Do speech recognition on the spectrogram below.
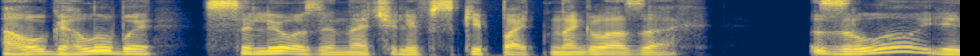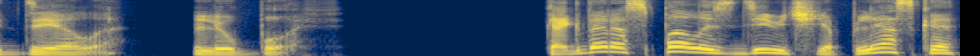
А у голубы слезы начали вскипать на глазах. Злое дело — любовь. Когда распалась девичья пляска,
